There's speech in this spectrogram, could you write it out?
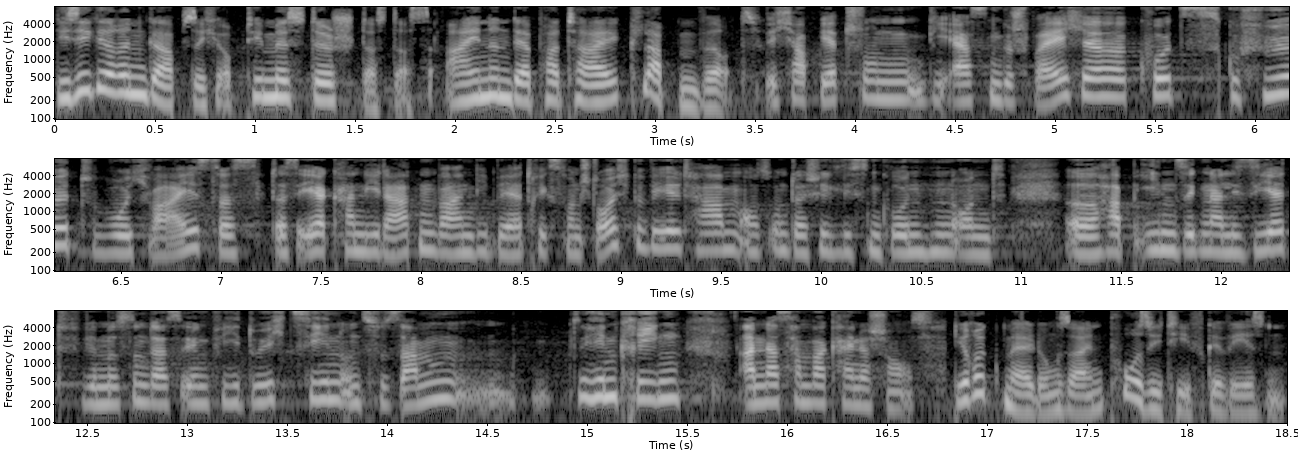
Die Siegerin gab sich optimistisch, dass das einen der Partei klappen wird. Ich habe jetzt schon die ersten Gespräche kurz geführt, wo ich weiß, dass das eher Kandidaten waren, die Beatrix von Storch gewählt haben, aus unterschiedlichsten Gründen und äh, habe ihnen signalisiert, wir müssen müssen das irgendwie durchziehen und zusammen hinkriegen. Anders haben wir keine Chance. Die Rückmeldungen seien positiv gewesen.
